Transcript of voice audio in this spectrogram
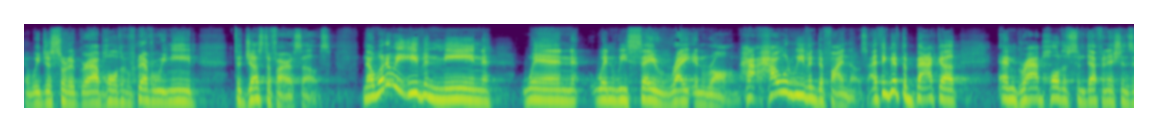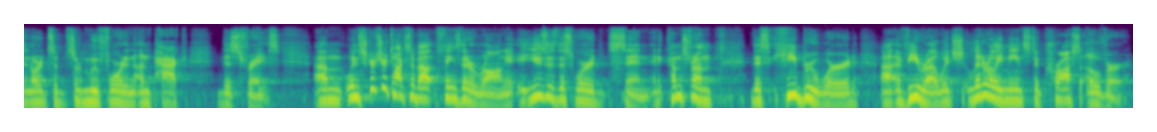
And we just sort of grab hold of whatever we need to justify ourselves. Now, what do we even mean when, when we say right and wrong? How, how would we even define those? I think we have to back up and grab hold of some definitions in order to sort of move forward and unpack this phrase. Um, when scripture talks about things that are wrong, it, it, uses this word sin, and it comes from this Hebrew word, uh, avira, which literally means to cross over.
